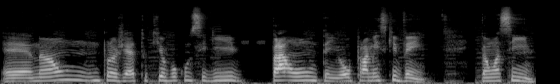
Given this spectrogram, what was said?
é, não é um, um projeto que eu vou conseguir para ontem ou para mês que vem. Então assim,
